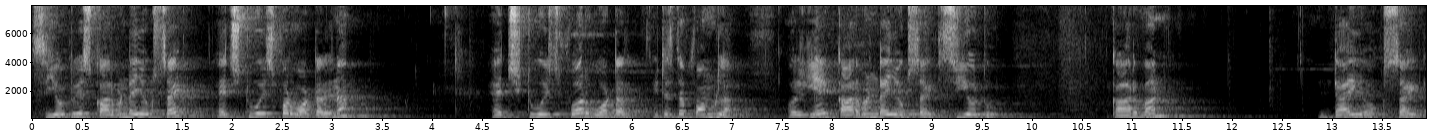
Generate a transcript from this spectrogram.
C O two is carbon dioxide H two is for water है ना? H two is for water it is the formula और ये है carbon dioxide C O two carbon dioxide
